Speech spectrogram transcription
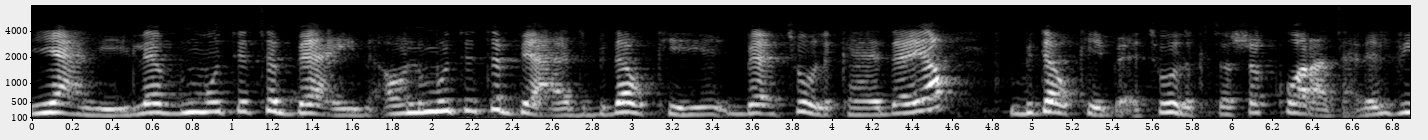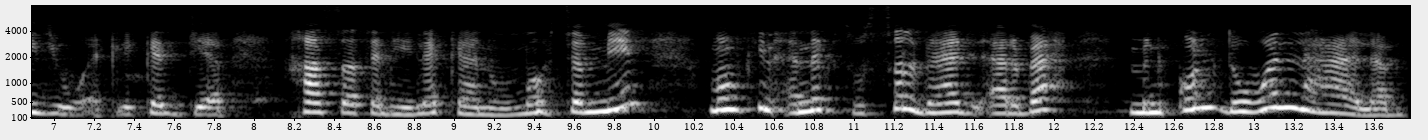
يعني لا المتتبعين أو المتتبعات بداو كيبعثوا لك هدايا بداو كيبعثوا لك تشكرات على الفيديوهات اللي كدير خاصة إلا كانوا مهتمين. ممكن أنك توصل بهذه الأرباح من كل دول العالم.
